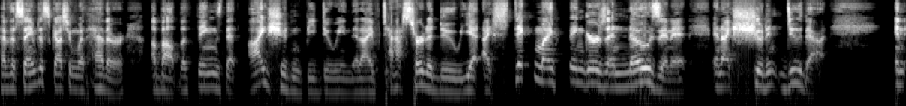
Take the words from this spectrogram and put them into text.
I have the same discussion with Heather about the things that I shouldn't be doing that I've tasked her to do. Yet I stick my fingers and nose in it, and I shouldn't do that. And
